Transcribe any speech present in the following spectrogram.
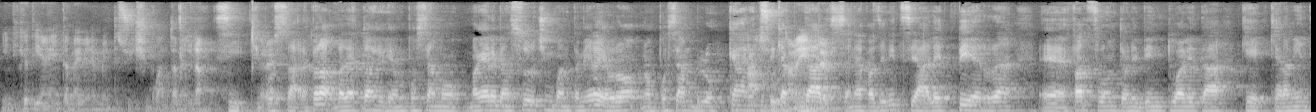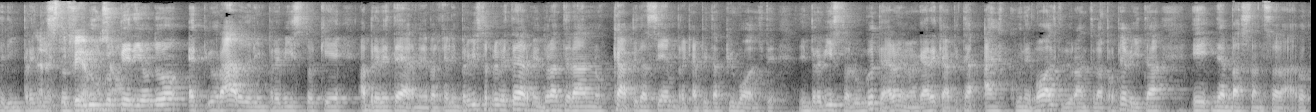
indicativamente a me viene in mente sui 50.000. Sì, ci Eh. può stare, però va detto anche che non possiamo, magari abbiamo solo 50.000 euro, non possiamo bloccare tutti i capitali se siamo nella fase iniziale per eh, far fronte a un'eventualità che chiaramente l'imprevisto Resti sul lungo no. periodo è più raro dell'imprevisto che a breve termine, perché l'imprevisto a breve termine durante l'anno capita sempre, capita più volte, l'imprevisto a lungo termine magari capita alcune volte durante la propria vita ed è abbastanza raro.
